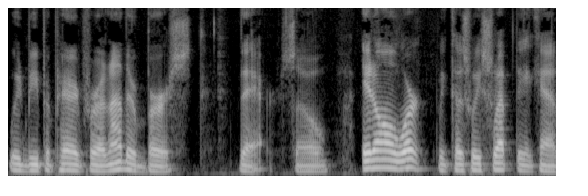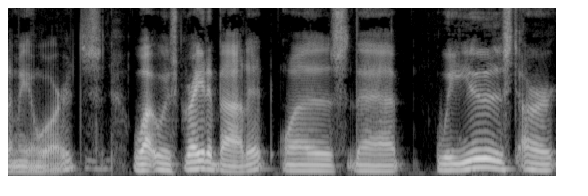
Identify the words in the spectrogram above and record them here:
we'd be prepared for another burst there. So it all worked because we swept the Academy Awards. What was great about it was that we used our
